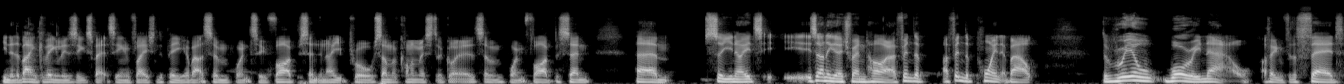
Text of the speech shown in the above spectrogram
You know, the Bank of England is expecting inflation to peak about 7.25% in April. Some economists have got it at 7.5%. Um, so, you know, it's it's only going to trend higher. I think the I think the point about the real worry now, I think, for the Fed,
